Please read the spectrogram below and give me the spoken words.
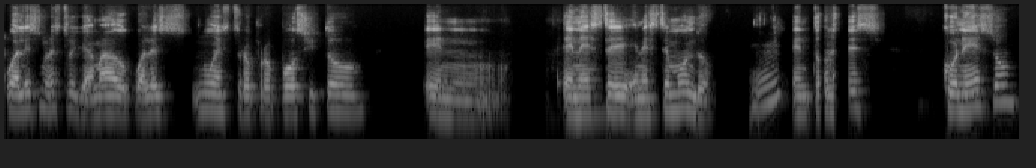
cuál es nuestro llamado, cuál es nuestro propósito en, en, este, en este mundo. Entonces, con eso,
